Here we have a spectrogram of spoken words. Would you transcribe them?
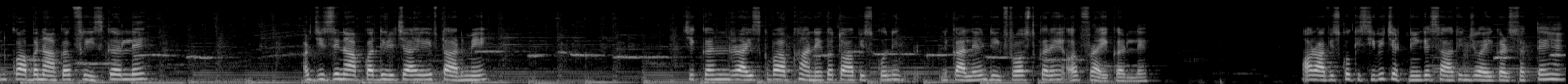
इनको आप बनाकर फ्रीज़ कर लें। और जिस दिन आपका दिल चाहे इफ्तार में चिकन राइस कबाब खाने को तो आप इसको निकालें डीप फ्रॉस्ट करें और फ्राई कर लें। और आप इसको किसी भी चटनी के साथ इंजॉय कर सकते हैं।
